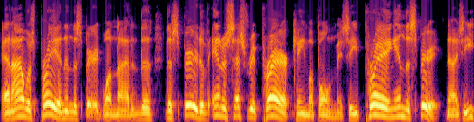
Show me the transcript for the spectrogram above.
And I was praying in the Spirit one night. The, the Spirit of intercessory prayer came upon me. See, praying in the Spirit. Now, see,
